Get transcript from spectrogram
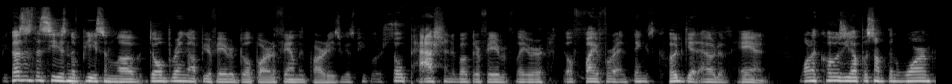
Because it's the season of peace and love, don't bring up your favorite Built Bar to family parties because people are so passionate about their favorite flavor, they'll fight for it and things could get out of hand. Want to cozy up with something warm?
